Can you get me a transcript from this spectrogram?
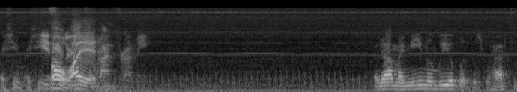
I see him, I see He's him. Oh, I- right in front of me. I'm not my meme and Leo, but this will have to.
